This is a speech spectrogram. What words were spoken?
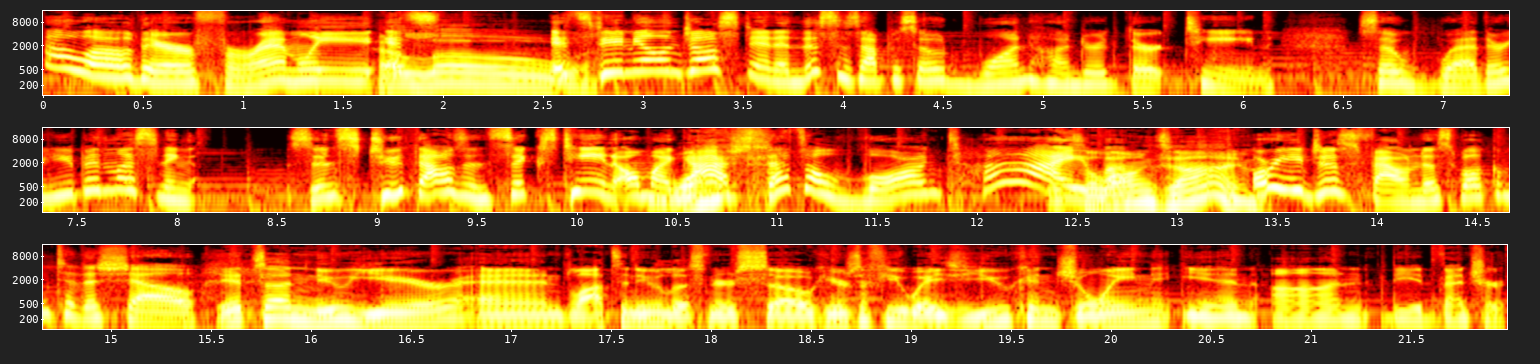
Hello there, family. Hello. It's, it's Danielle and Justin, and this is episode 113. So, whether you've been listening since 2016, oh my What? gosh, that's a long time. It's a long time. Or you just found us. Welcome to the show. It's a new year and lots of new listeners. So here's a few ways you can join in on the adventure.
